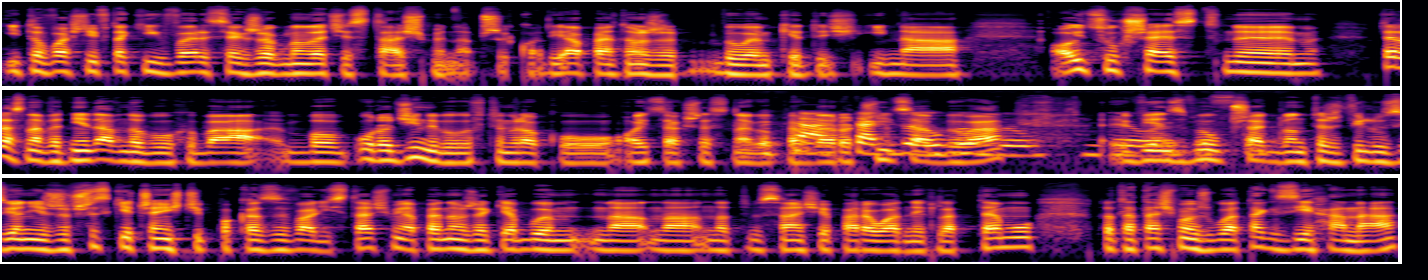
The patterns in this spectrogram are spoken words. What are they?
i to właśnie w takich wersjach, że oglądacie z taśmy na przykład. Ja pamiętam, że byłem kiedyś i na Ojcu Chrzestnym, teraz nawet niedawno był chyba, bo urodziny były w tym roku Ojca Chrzestnego, tak, prawda? Tak, Rocznica był, była, był, był, więc był przegląd też w Iluzjonie, że wszystkie części pokazywali z taśmy. Ja pamiętam, że jak ja byłem na, na, na tym sensie parę ładnych lat temu, to ta taśma już była tak zjechana,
